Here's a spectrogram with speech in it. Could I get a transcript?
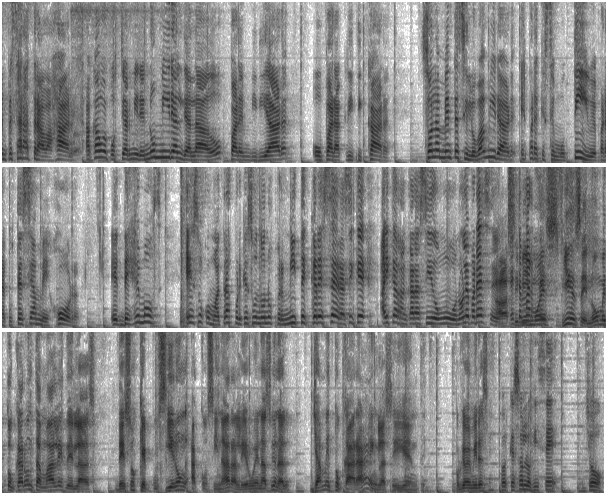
empezar a trabajar. Acabo de postear, mire, no mire al de al lado para envidiar o para criticar. Solamente si lo va a mirar es para que se motive, para que usted sea mejor. Eh, dejemos eso como atrás porque eso no nos permite crecer. Así que hay que arrancar así, don Hugo, ¿no le parece? Así Este mismo martes. es. Fíjese, no me tocaron tamales de las de esos que pusieron a cocinar al héroe nacional. Ya me tocará en la siguiente. ¿Por qué me mira así? Porque eso lo hice yo.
